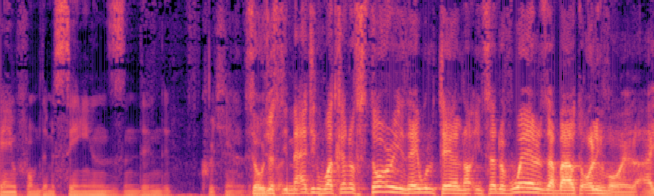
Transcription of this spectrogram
came from the Messenes and then the Christians. So just imagine what kind of story they will tell now, instead of Wells about olive oil. I,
